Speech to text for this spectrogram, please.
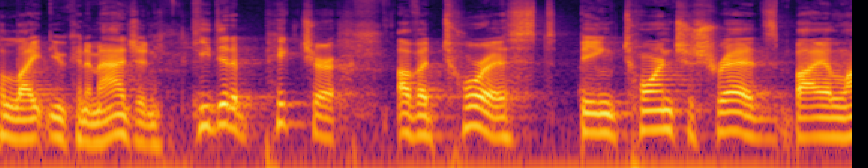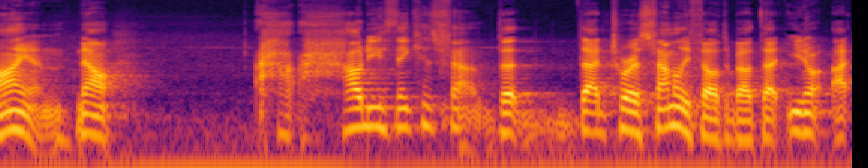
polite you can imagine. He did a picture of a tourist being torn to shreds by a lion. Now, how do you think his fam- that that tourist family felt about that? You know, I,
